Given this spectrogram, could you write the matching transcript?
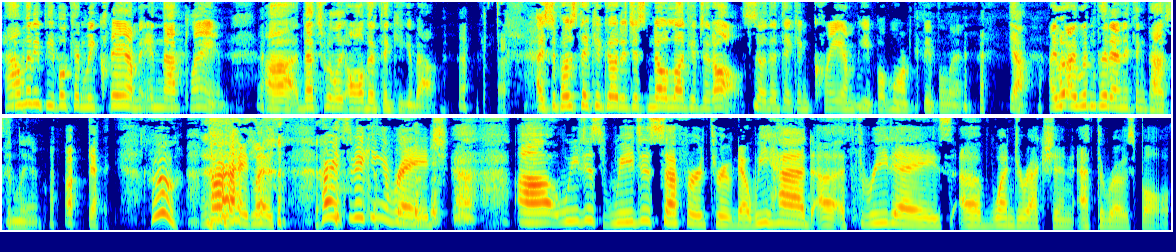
How many people can we cram in that plane? Uh, that's really all they're thinking about. I suppose they could go to just no luggage at all, so that they can cram people, more people in. Yeah, I, I wouldn't put anything past them, Lian. Okay. Whew. All right, Liz. All right. Speaking of rage, uh, we just we just suffered through. No, we had uh, three days of One Direction at the Rose Bowl.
